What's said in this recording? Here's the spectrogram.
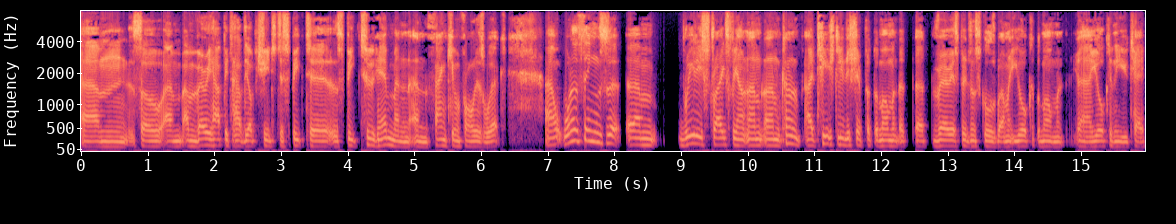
Um, so I'm, I'm very happy to have the opportunity to speak to speak to him and, and thank him for all his work. Uh, one of the things that um, really strikes me, and I'm, I'm, kind of I teach leadership at the moment at, at, various business schools, but I'm at York at the moment, uh, York in the UK.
